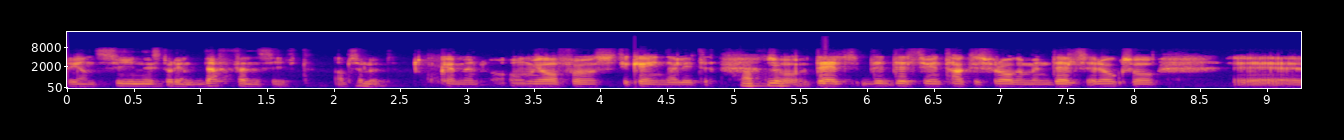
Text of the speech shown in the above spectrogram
rent cyniskt och rent defensivt. Absolut. Okej, okay, men om jag får sticka in där lite. Absolut. Så dels, dels är det en taktisk fråga, men dels är det också eh,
